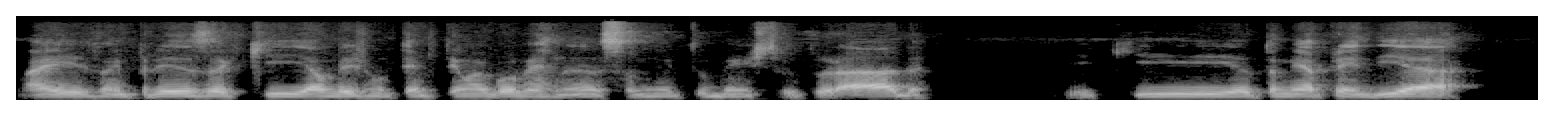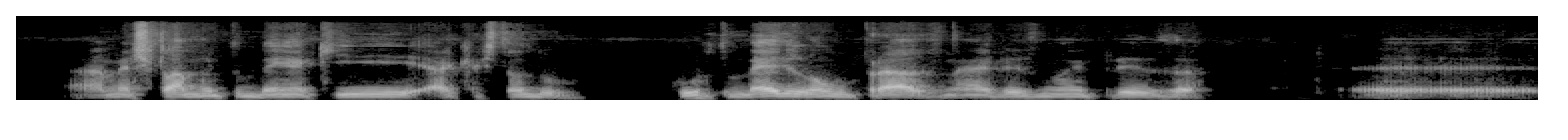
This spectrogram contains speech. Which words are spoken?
mas uma empresa que ao mesmo tempo tem uma governança muito bem estruturada e que eu também aprendi a, a mesclar muito bem aqui a questão do curto, médio e longo prazo, né? Às vezes numa empresa é,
